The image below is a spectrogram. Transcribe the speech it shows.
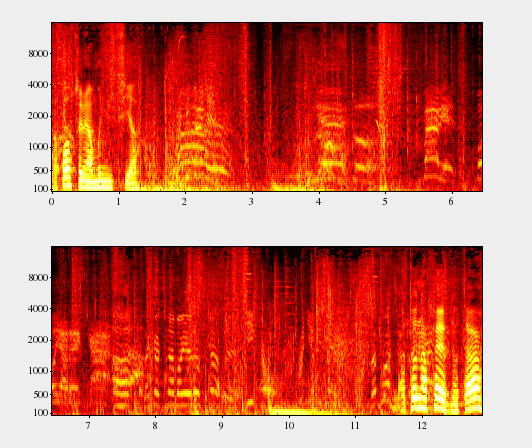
A po co mi amunicja? To na pewno, za to!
